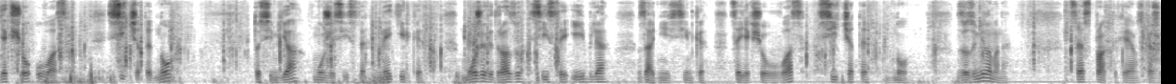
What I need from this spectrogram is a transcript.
якщо у вас сітчате дно, то сім'я може сісти не тільки, може відразу сісти і біля задньої стінки. Це якщо у вас сітчате дно. Зрозуміли мене? Це з практики, я вам скажу.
